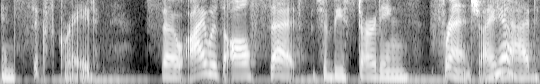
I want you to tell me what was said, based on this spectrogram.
in sixth grade. So I was all set to be starting French. I Yeah. had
